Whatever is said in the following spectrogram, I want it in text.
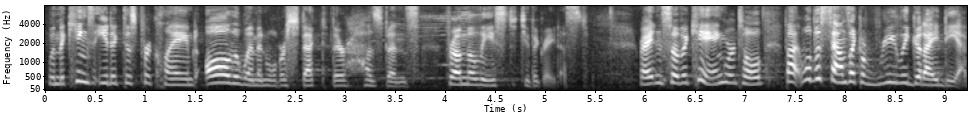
when the king's edict is proclaimed, all the women will respect their husbands, from the least to the greatest. Right? And so the king, we're told, thought, well, this sounds like a really good idea.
